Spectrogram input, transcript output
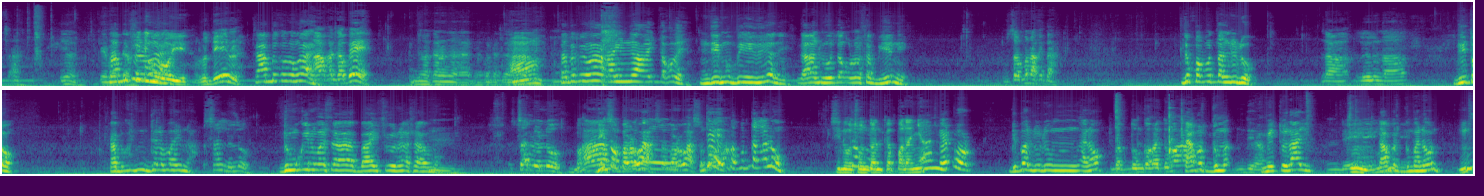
Saan? Yun. Kaya Sabi madam. ko- Sinong Roy? Rodel. Sabi ko na nga. Ah, kagabi. Kinuha ka na nga. Ako na Ah? Sabi ko nga, kayo nakita ko eh. Hindi mo binili yan eh. Nakalimutan ko lang sabihin eh. Saan mo nakita? Doon papuntang lulo. Na, lulo na. Dito. Sabi ko, yung dalawa yun ah. Saan lulo? Doon mo kinuha sa bahay siguro na asawa mo. Hmm. Saan lulo? Ba- Ah, Dito, sa Barwa, papuntang- sa Barwa, sa Hindi, Barwa. papuntang ano. Sinusundan ka pala niyan. Airport. Di ba lulong ano? Ba't doon ka kayo dumaan? Tapos guma Hindi, ah. may tulay. Hindi. Hmm. Tapos gumanon. Hmm?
